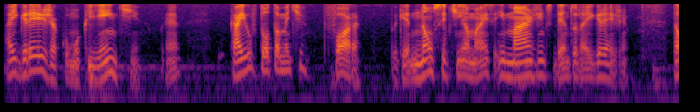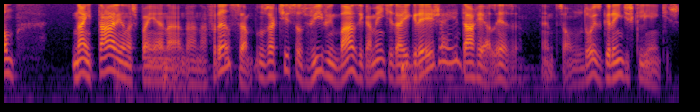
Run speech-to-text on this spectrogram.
a igreja como cliente né, caiu totalmente fora, porque não se tinha mais imagens dentro da igreja. Então, na Itália, na Espanha, na, na, na, França, os artistas vivem basicamente da igreja e da realeza. Né? São dois grandes clientes.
